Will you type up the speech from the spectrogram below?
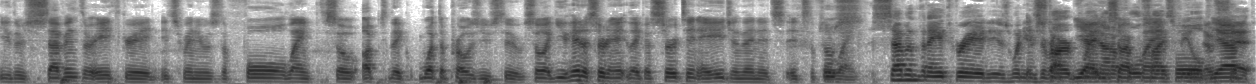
either seventh or eighth grade. It's when it was the full length, so up to like what the pros used to. So like you hit a certain like a certain age, and then it's it's the full s- length. seventh and eighth grade is when you It's start around- yeah, playing you on start a full playing size full- field. No Yeah. shit.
